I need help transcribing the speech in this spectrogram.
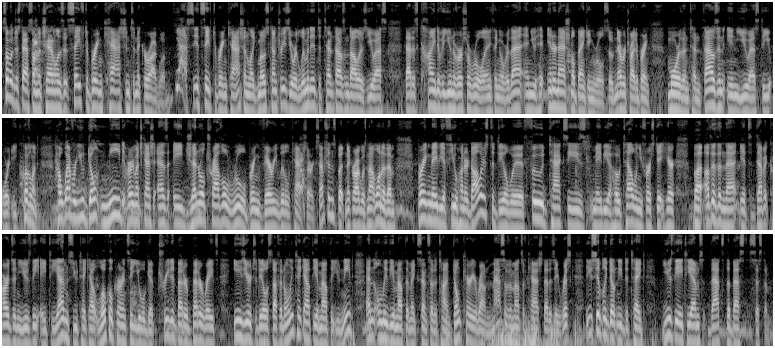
Someone just asked on the channel, is it safe to bring cash into Nicaragua? Yes, it's safe to bring cash, and like most countries, you are limited to $10,000 US. That is kind of a universal rule. Anything over that, and you hit international banking rules. So never try to bring more than 10,000 in USD or equivalent. However, you don't need very much cash as a general travel rule. Bring very little cash. There are exceptions, but Nicaragua is not one of them. Bring maybe a few hundred dollars to deal with food, taxis, maybe a hotel when you first get here. But other than that, it's debit cards and use the ATMs. You take out local currency, you will get treated better, better rates, easier to deal with stuff, and only take out the amount that you need and only the amount that makes sense at a time. Don't carry around massive amounts of cash. That is a risk that you simply don't need to take. Use the ATMs. That's the best system.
